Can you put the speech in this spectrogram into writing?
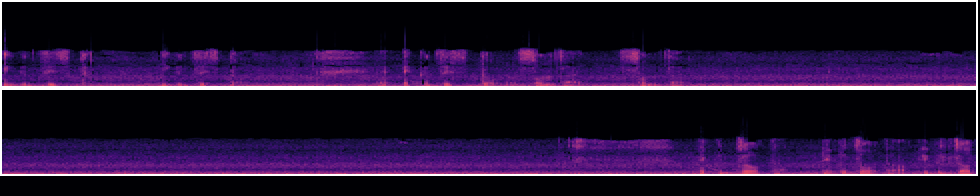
exist exist エクジスト存在存在。エクゾータエクゾータエクゾテ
